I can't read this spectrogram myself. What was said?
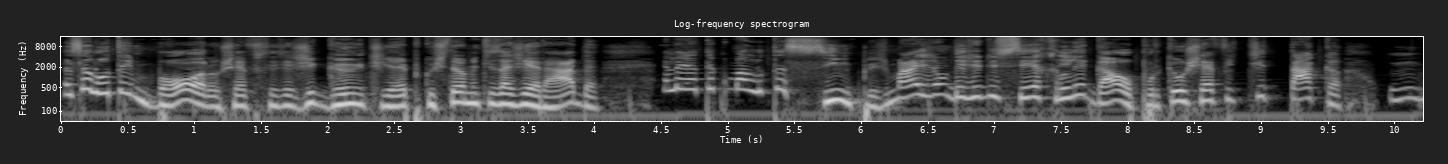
Essa luta, embora o chefe seja gigante, épico, extremamente exagerada, ela é até com uma luta simples, mas não deixa de ser legal, porque o chefe te taca um,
